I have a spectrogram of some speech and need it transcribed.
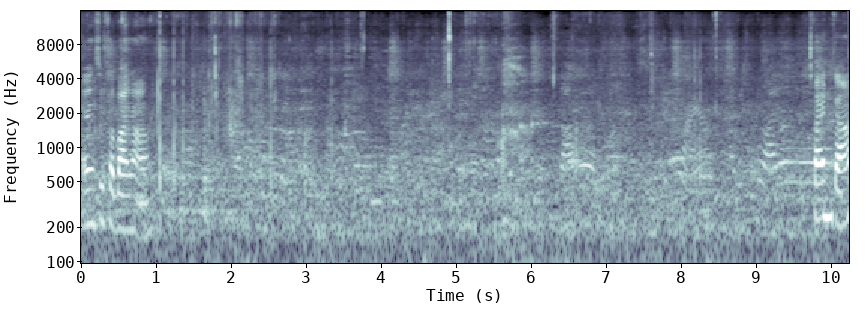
Ayun si Savannah. oh. Kain ka?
